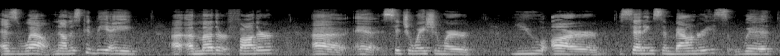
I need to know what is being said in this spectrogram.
as well. Now, this could be a, a, mother-father uh, situation where you are setting some boundaries with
